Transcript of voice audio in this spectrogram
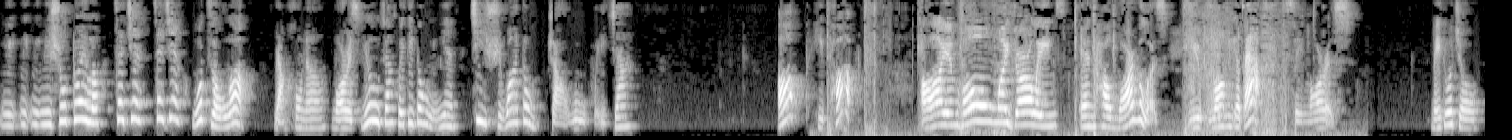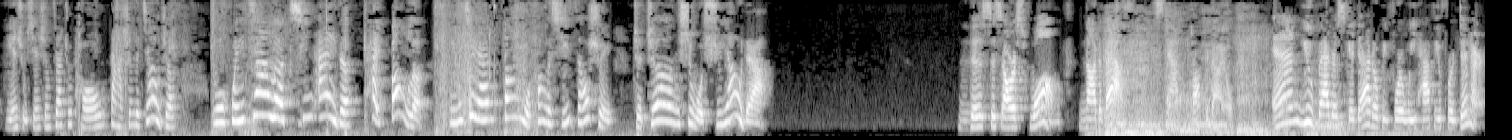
你你你你说对了，再见再见，我走了。”然后呢，Morris 又钻回地洞里面，继续挖洞找路回家。Up he popped. I am home, my darlings, and how marvelous you've brought me a bath, said Morris. 没多久，鼹鼠先生钻出头，大声的叫着：“我回家了，亲爱的，太棒了！你们竟然帮我放了洗澡水，这正是我需要的啊！” This is our swamp, not a bath, snapped Crocodile. And you better skedaddle before we have you for dinner.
